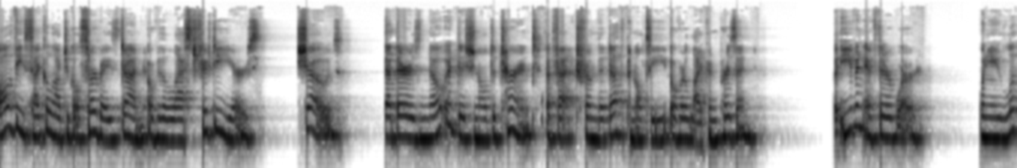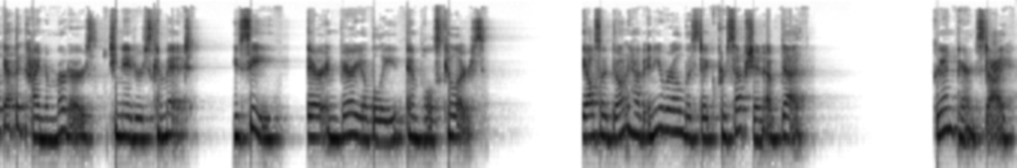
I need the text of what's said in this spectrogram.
All of these psychological surveys done over the last 50 years shows that there is no additional deterrent effect from the death penalty over life in prison. But even if there were, when you look at the kind of murders teenagers commit, you see they are invariably impulse killers. They also don't have any realistic perception of death Grandparents die,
